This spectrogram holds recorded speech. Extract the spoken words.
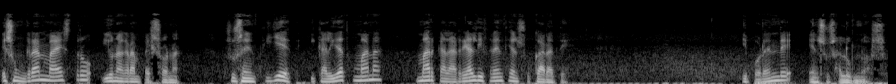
Es un gran maestro y una gran persona. Su sencillez y calidad humana marca la real diferencia en su karate. y por ende en sus alumnos.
